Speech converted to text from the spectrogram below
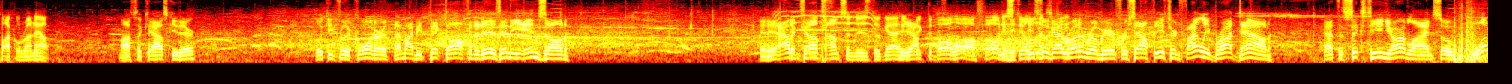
Clock will run out. Mossakowski there. Looking for the corner. That might be picked off, and it is in the end zone. And out it comes. Uh, Thompson is the guy who Yeah. picked the ball off. Oh, and he's still He's still got feet. running room here for Southeastern. Finally brought down at the 16-yard line. So one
